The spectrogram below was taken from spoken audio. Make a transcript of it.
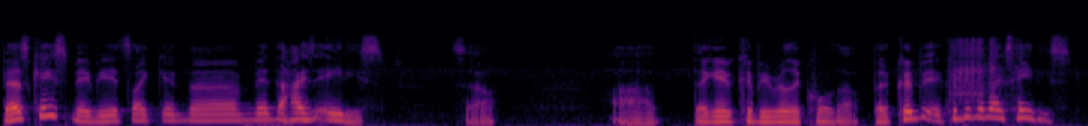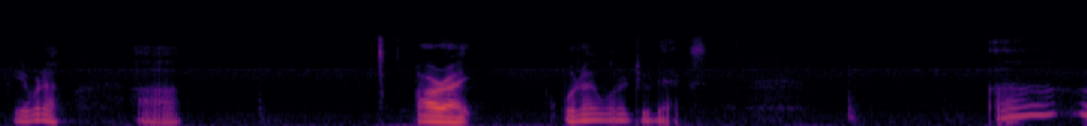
Best case, maybe it's like in the mid to high 80s. So uh, that game could be really cool though. But it could be it could be the next Hades. You never know. Uh, all right, what do I want to do next? Uh,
